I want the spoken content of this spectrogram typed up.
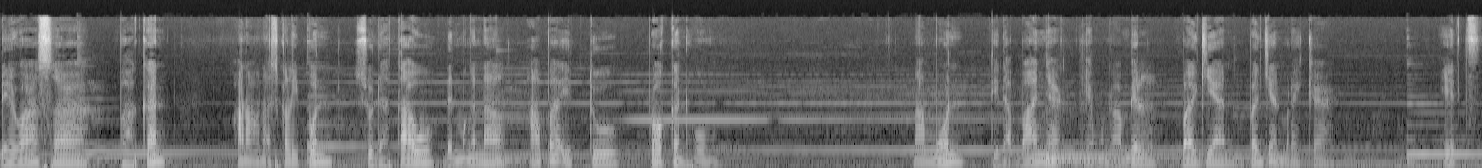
dewasa, bahkan anak-anak sekalipun sudah tahu dan mengenal apa itu broken home. Namun, tidak banyak yang mengambil bagian-bagian mereka. It's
